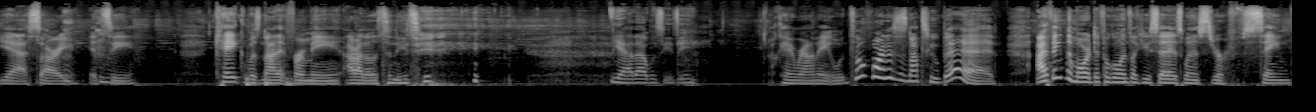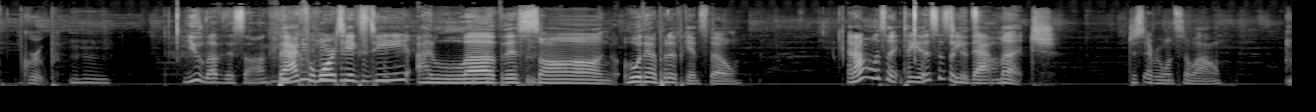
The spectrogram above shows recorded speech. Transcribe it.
Yeah, sorry, Itzy. Cake was not it for me. I'd rather listen to ETA. Yeah, that was easy. okay, round eight. So far, this is not too bad. I think the more difficult ones, like you said, is when it's your same group. Mm-hmm. You love this song. Back for more TXT. I love this song. Who are they gonna put up against though? And I don't listen to This is a TXT good that song. much. Just every once in a while.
